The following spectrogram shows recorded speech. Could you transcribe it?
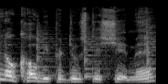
ain't no Kobe produced this shit, man.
